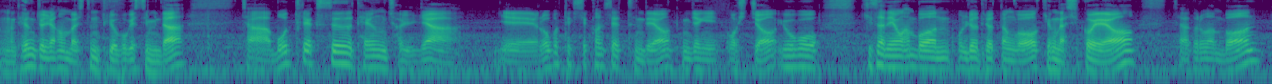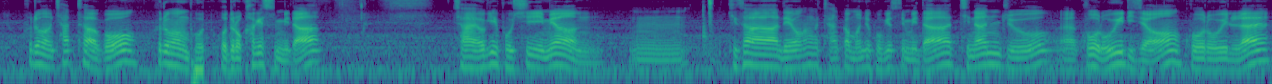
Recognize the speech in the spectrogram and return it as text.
음, 대응 전략 한번 말씀드려 보겠습니다. 자, 모트렉스 대응 전략, 예, 로보택시 컨셉트인데요. 굉장히 멋있죠. 요거 기사 내용 한번 올려드렸던 거 기억나실 거예요. 자, 그럼 한번 흐름 한번 차트하고 흐름 한번 보, 보도록 하겠습니다. 자, 여기 보시면 음, 기사 내용 한 잠깐 먼저 보겠습니다. 지난주 9월 아, 5일이죠. 9월 5일 날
